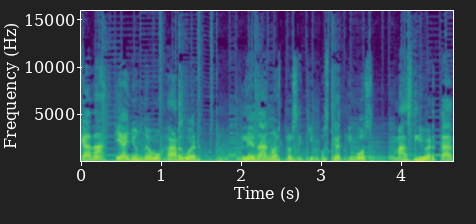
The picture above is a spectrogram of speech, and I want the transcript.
Cada que hay un nuevo hardware, le da a nuestros equipos creativos más libertad,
